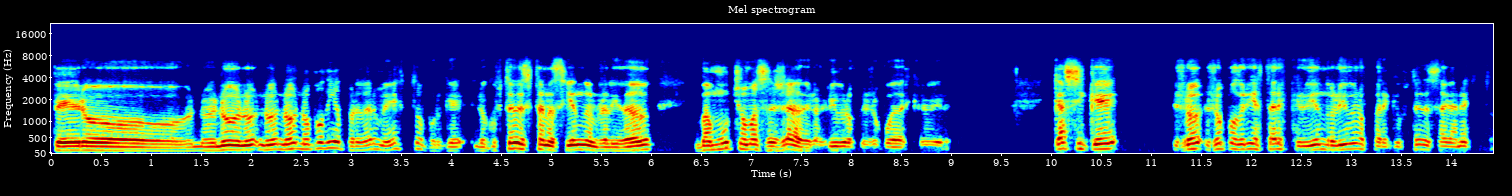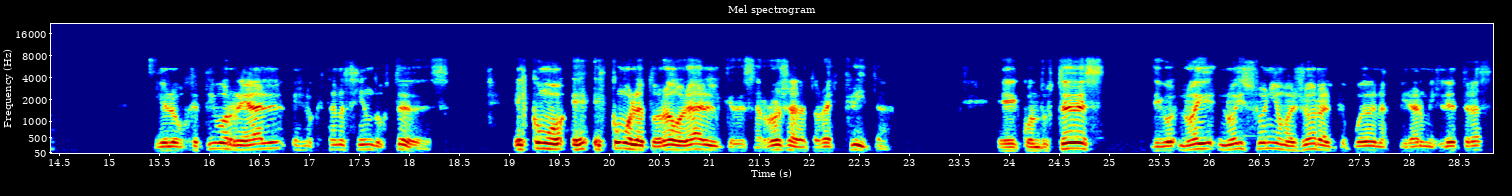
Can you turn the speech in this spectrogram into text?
pero no, no, no, no, no podía perderme esto porque lo que ustedes están haciendo en realidad va mucho más allá de los libros que yo pueda escribir. Casi que yo, yo podría estar escribiendo libros para que ustedes hagan esto. Y el objetivo real es lo que están haciendo ustedes. Es como, es, es como la Torah oral que desarrolla la Torah escrita. Eh, cuando ustedes, digo, no hay, no hay sueño mayor al que puedan aspirar mis letras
